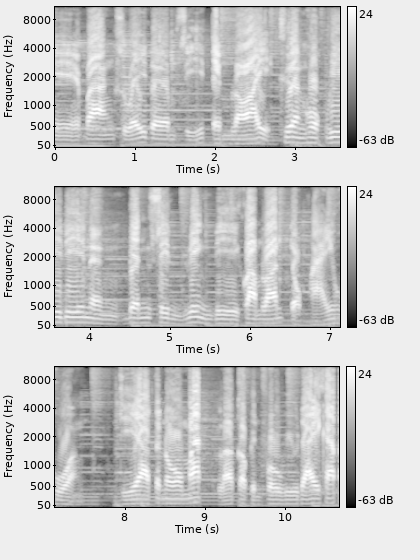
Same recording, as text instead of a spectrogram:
น่ห์บางสวยเดิมสีเต็มร้อย เครื่อง 6VD1 เบนซินวิ่งดี ความร้อนจบหายห่วง เกียร์อัตโนมัติ แล้วก็เป็น 4 Wheel Drive ครับ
